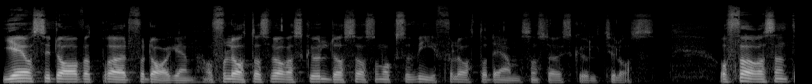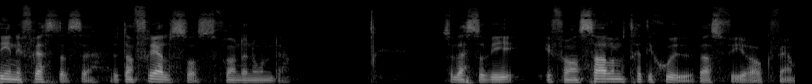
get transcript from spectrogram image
Ge oss idag vårt bröd för dagen och förlåt oss våra skulder så som också vi förlåter dem som står i skuld till oss. Och för oss inte in i frestelse utan fräls oss från den onde. Så läser vi ifrån psalm 37, vers 4 och 5.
